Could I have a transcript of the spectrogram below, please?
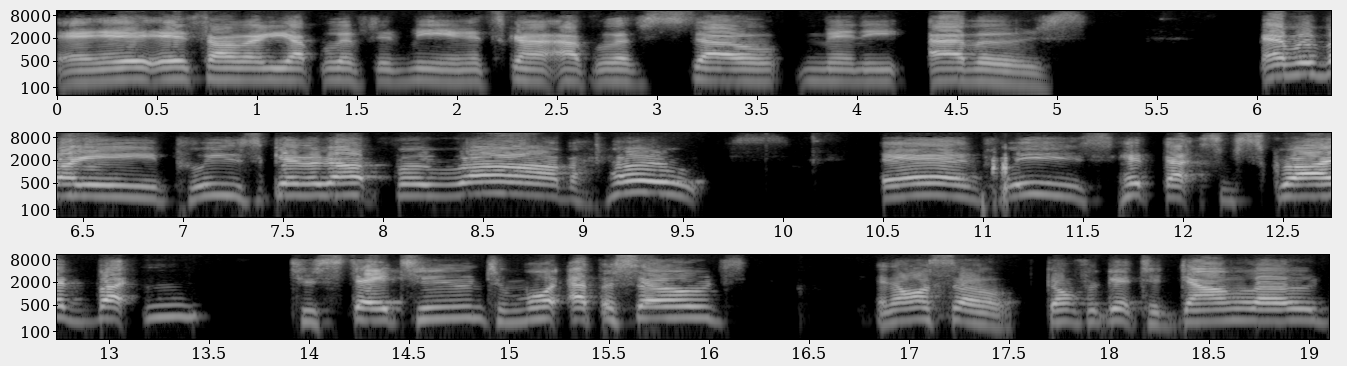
And it, it's already uplifted me, and it's going to uplift so many others. Everybody, please give it up for Rob Hodes. And please hit that subscribe button to stay tuned to more episodes. And also, don't forget to download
